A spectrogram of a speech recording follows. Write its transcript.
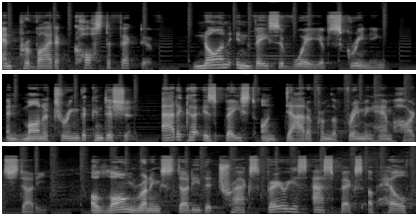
and provide a cost-effective, non-invasive way of screening and monitoring the condition. Attica is based on data from the Framingham Heart Study, a long-running study that tracks various aspects of health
